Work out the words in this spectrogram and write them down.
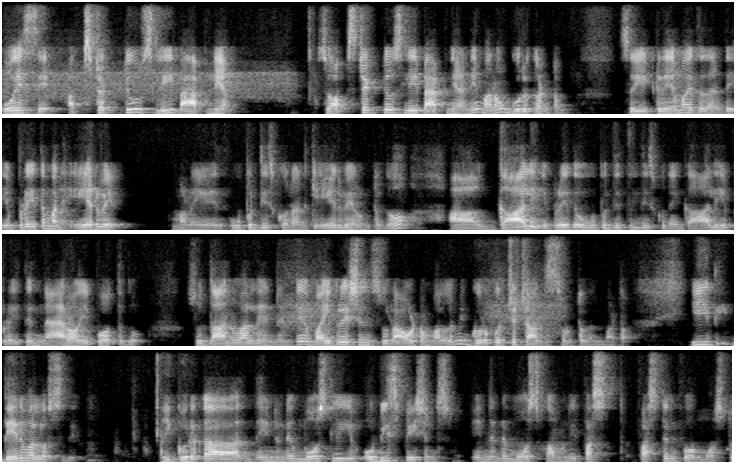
OSA obstructive sleep apnoea so obstructive sleep యాప్నియాని మనం గురక అంటాం సో ఇక్కడ ఏమవుతుందంటే ఎప్పుడైతే మన ఎయిర్వే మన ఊపిరి తీసుకోవడానికి ఎయిర్వే ఉంటుందో ఆ గాలి ఎప్పుడైతే ఊపిరితిత్తులు తీసుకునే గాలి ఎప్పుడైతే నేరో అయిపోతుందో సో దానివల్ల ఏంటంటే వైబ్రేషన్స్ రావటం వల్ల మీకు గురకు వచ్చే ఛాన్సెస్ ఉంటుంది అనమాట ఇది దేనివల్ల వస్తుంది? ఈ గురక ఏంటంటే మోస్ట్లీ ఒబీస్ పేషెంట్స్ ఏంటంటే most commonly first first and foremost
